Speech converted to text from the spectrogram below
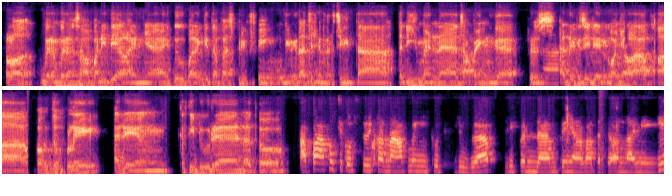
Kalau bareng-bareng sama panitia lainnya itu paling kita pas briefing. Mungkin kita cerita-cerita tadi gimana, capek enggak, terus nah. ada kejadian konyol apa. Waktu play ada yang ketiduran atau apa aku cukup setuju karena aku mengikuti juga di pendamping yang kata online ini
